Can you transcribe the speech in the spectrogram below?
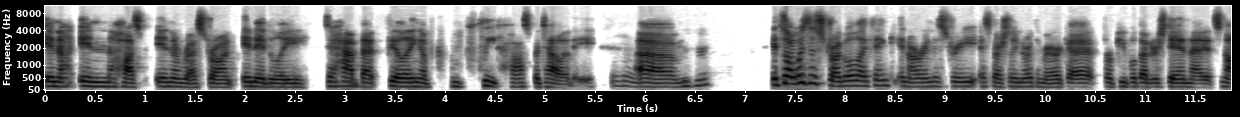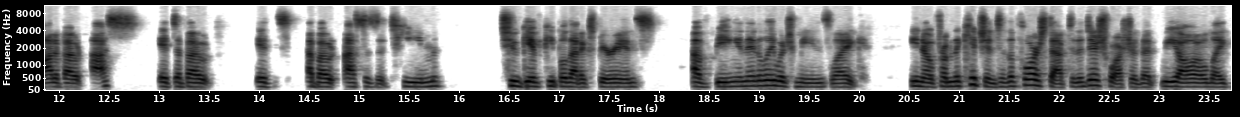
in a, in the hosp- in a restaurant in Italy to have mm-hmm. that feeling of complete hospitality. Mm-hmm. Um, mm-hmm it's always a struggle i think in our industry especially in north america for people to understand that it's not about us it's about it's about us as a team to give people that experience of being in italy which means like you know from the kitchen to the floor staff to the dishwasher that we all like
